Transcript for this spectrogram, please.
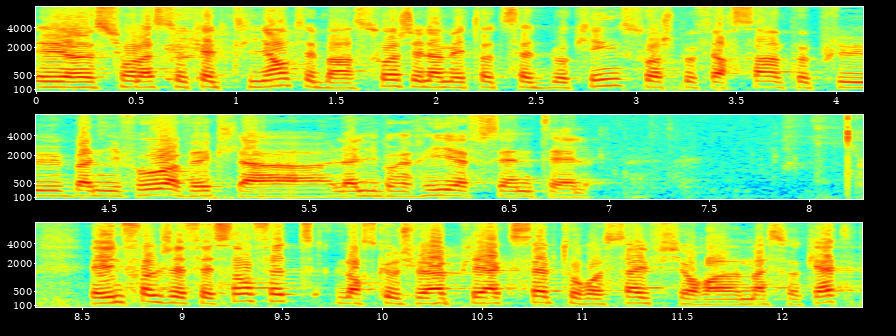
Et euh, sur la socket cliente, eh ben, soit j'ai la méthode setBlocking, soit je peux faire ça un peu plus bas niveau avec la, la librairie FCNTL. Et une fois que j'ai fait ça, en fait, lorsque je vais appeler accept ou receive sur euh, ma socket,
